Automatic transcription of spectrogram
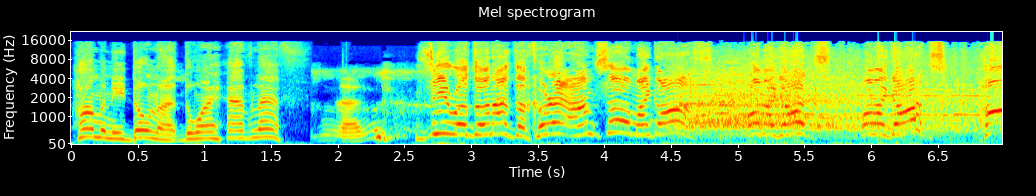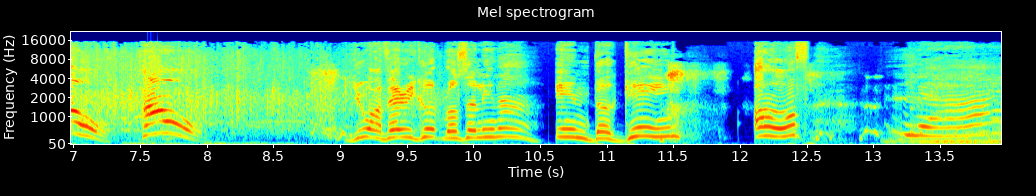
how many donut do I have left? None. Zero donuts, the correct answer. Oh my God! Oh my God! Oh my God! How? How? You are very good, Rosalina, in the game of life.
